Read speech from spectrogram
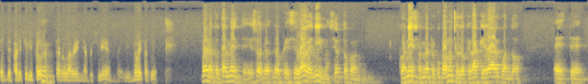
donde parece que todo es hmm. la veña presidente, y no es así. Bueno, totalmente, eso lo, lo que se va a venir, ¿no es cierto? Con, con eso, a mí me preocupa mucho lo que va a quedar cuando este,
